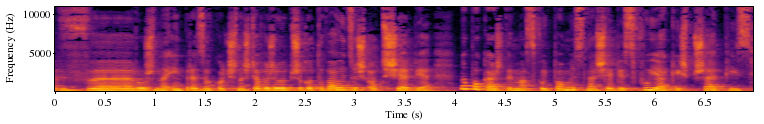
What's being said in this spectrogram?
w różne imprezy okolicznościowe, żeby przygotowały coś od siebie. No bo każdy ma swój pomysł na siebie, swój jakiś przepis.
